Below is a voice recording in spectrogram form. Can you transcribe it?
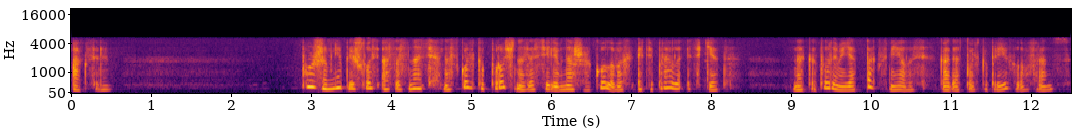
акселем. Позже мне пришлось осознать, насколько прочно засели в наших головах эти правила этикета, над которыми я так смеялась, когда только приехала во Францию.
